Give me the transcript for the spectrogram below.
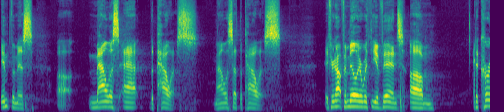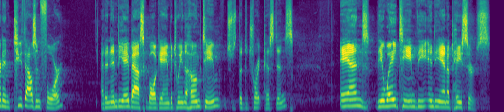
infamous uh, Malice at the Palace. Malice at the Palace. If you're not familiar with the event, um, it occurred in 2004 at an NBA basketball game between the home team, which was the Detroit Pistons, and the away team, the Indiana Pacers.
